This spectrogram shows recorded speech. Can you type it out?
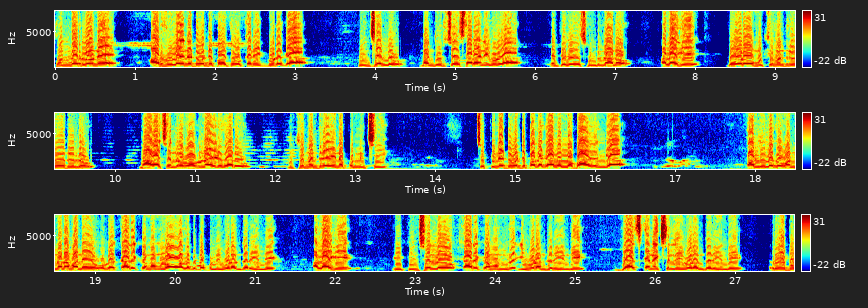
తొందరలోనే అర్హులైనటువంటి ప్రతి ఒక్కరికి కూడా పింఛన్లు మంజూరు చేస్తారని కూడా నేను తెలియజేసుకుంటున్నాను. అలాగే గౌరవ ముఖ్యమంత్రి వర్యులు నారా చంద్రబాబు నాయుడు గారు ముఖ్యమంత్రి అయినప్పటి నుంచి చెప్పినటువంటి పథకాలలో భాగంగా తల్లులకు వందనం అనే ఒక కార్యక్రమంలో వాళ్ళకు డబ్బులు ఇవ్వడం జరిగింది. అలాగే ఈ పింఛన్లు కార్యక్రమం ఇవ్వడం జరిగింది. గ్యాస్ కనెక్షన్లు ఇవ్వడం జరిగింది. రేపు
